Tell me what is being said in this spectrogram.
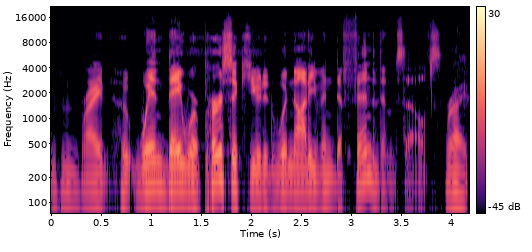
Mm-hmm. right? Who, when they were persecuted, would not even defend themselves, Right.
